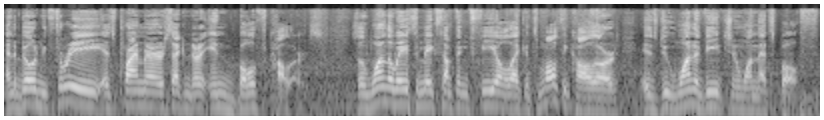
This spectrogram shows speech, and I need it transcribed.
and ability three is primary or secondary in both colors. So one of the ways to make something feel like it's multicolored is do one of each and one that's both.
